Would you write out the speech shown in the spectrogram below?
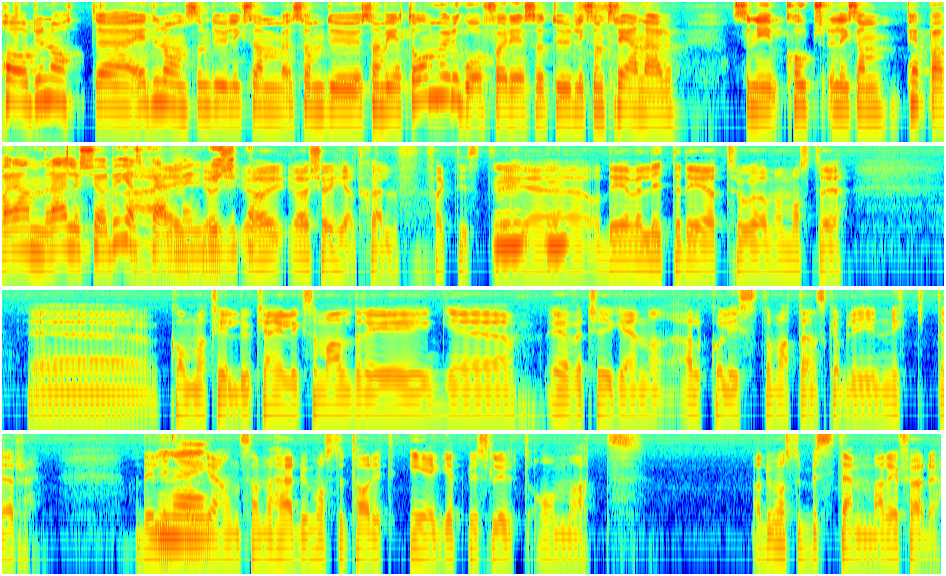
Har du något, eh, är det någon som du, liksom, som du som vet om hur det går för dig så att du liksom tränar så ni coach, liksom peppar varandra eller kör du helt Nej, själv? Med jag, jag, jag, kör helt själv faktiskt. Mm, det, mm. Och det är väl lite det jag tror jag man måste eh, komma till. Du kan ju liksom aldrig eh, övertyga en alkoholist om att den ska bli nykter. Det är lite Nej. grann samma här. Du måste ta ditt eget beslut om att... Ja, du måste bestämma dig för det.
